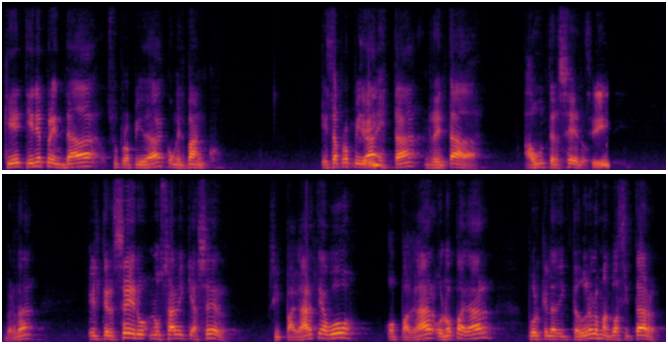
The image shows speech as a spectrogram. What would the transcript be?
que tiene prendada su propiedad con el banco. Esa propiedad está rentada a un tercero. Sí. ¿Verdad? El tercero no sabe qué hacer. Si pagarte a vos o pagar o no pagar porque la dictadura los mandó a citar.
